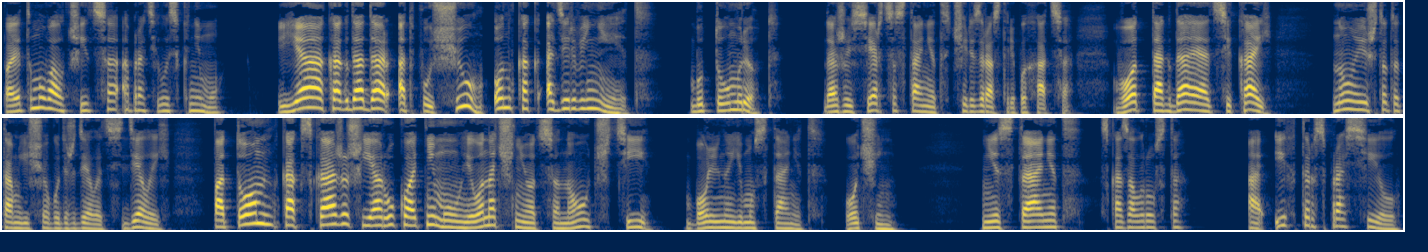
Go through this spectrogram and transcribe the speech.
поэтому волчица обратилась к нему. «Я, когда дар отпущу, он как одервенеет, будто умрет. Даже сердце станет через раз трепыхаться. Вот тогда и отсекай. Ну и что ты там еще будешь делать? Делай. Потом, как скажешь, я руку отниму, и он очнется. Но учти, больно ему станет. Очень. «Не станет», — сказал Руста. А Ихтер спросил,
